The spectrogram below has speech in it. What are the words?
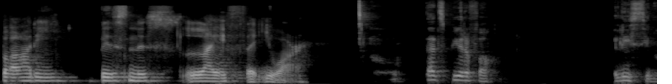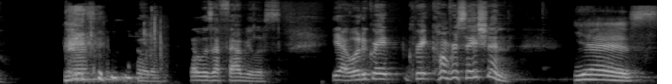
body business life that you are That's beautiful. Bellissimo. that was a fabulous. Yeah, what a great, great conversation. Yes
